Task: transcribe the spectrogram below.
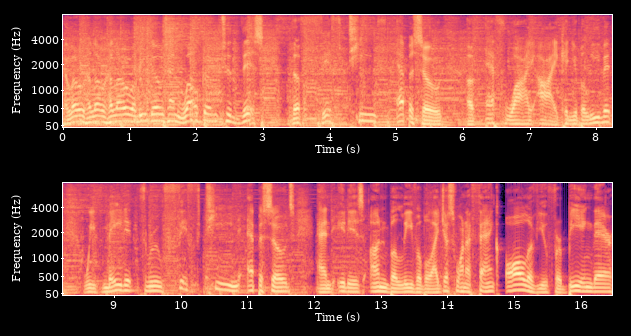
Hello, hello, hello, amigos, and welcome to this, the 15th episode of FYI. Can you believe it? We've made it through 15 episodes, and it is unbelievable. I just want to thank all of you for being there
